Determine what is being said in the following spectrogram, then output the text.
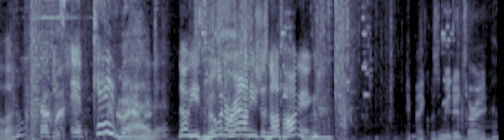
Hello? Bro, he's AFK, man. No, he's moving around. He's just not talking. Hey, Mike was muted. Sorry. Oh.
